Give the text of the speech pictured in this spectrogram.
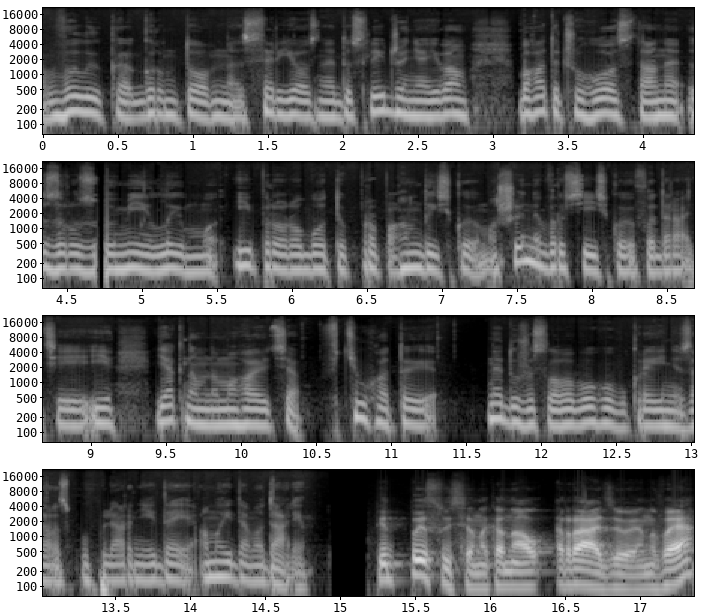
Велике ґрунтовне серйозне дослідження, і вам багато чого стане зрозумілим і про роботу пропагандистської машини в Російської Федерації, і як нам намагаються втюхати не дуже слава Богу в Україні зараз популярні ідеї. А ми йдемо далі. Підписуйся на канал Радіо НВ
